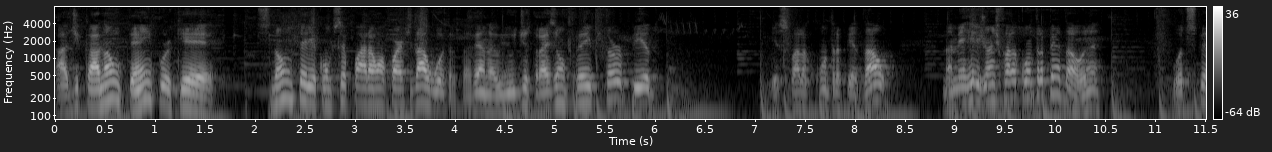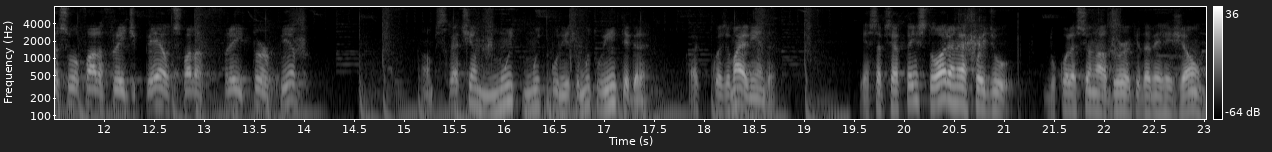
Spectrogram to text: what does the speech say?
A de cá não tem, porque senão não teria como separar uma parte da outra, tá vendo? E o de trás é um freio torpedo. Eles falam contrapedal. Na minha região a gente fala contrapedal, né? Outras pessoas falam freio de pé, outros falam freio torpedo. É uma bicicletinha muito, muito bonita, muito íntegra. Olha que coisa mais linda. E essa bicicleta tem história, né? Foi do, do colecionador aqui da minha região,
